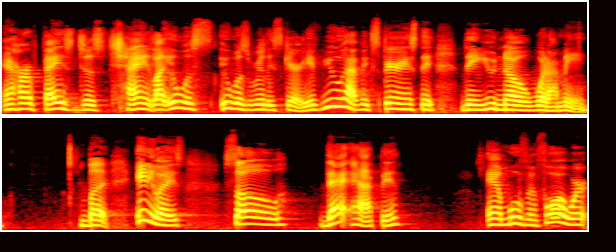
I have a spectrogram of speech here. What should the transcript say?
and her face just changed. Like it was it was really scary. If you have experienced it, then you know what I mean. But anyways, so that happened. And moving forward,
